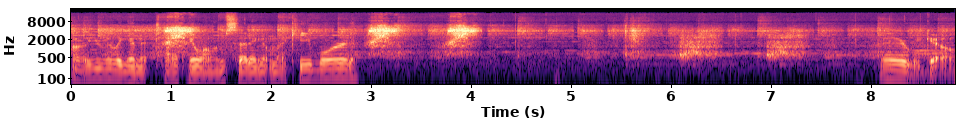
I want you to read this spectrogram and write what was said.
Oh, are you really gonna attack me while I'm setting up my keyboard? There we go.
